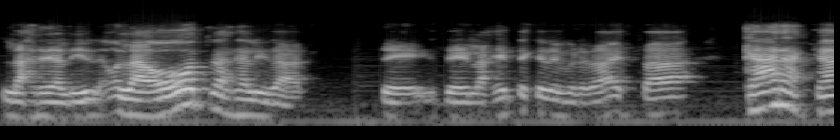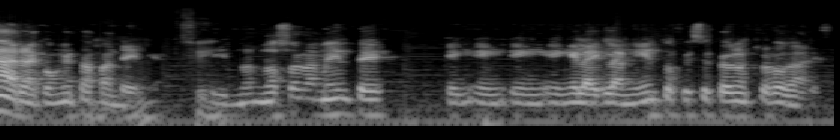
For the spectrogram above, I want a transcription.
la realidad, la otra realidad de, la gente que de verdad está cara a cara con esta pandemia, y no, solamente en, en, el aislamiento físico de nuestros hogares.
